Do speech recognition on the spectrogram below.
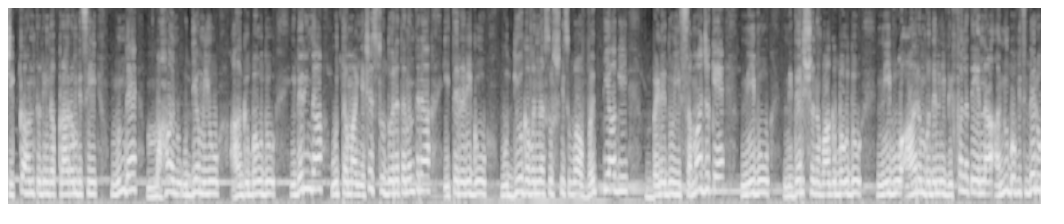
ಚಿಕ್ಕ ಹಂತದಿಂದ ಪ್ರಾರಂಭಿಸಿ ಮುಂದೆ ಮಹಾನ್ ಉದ್ಯಮಿಯೂ ಆಗಬಹುದು. ಇದರಿಂದ ಉತ್ತಮ ಯಶಸ್ಸು ದೊರೆತ ನಂತರ ಇತರರಿಗೂ ಉದ್ಯೋಗವನ್ನು ಸೃಷ್ಟಿಸುವ ವ್ಯಕ್ತಿಯಾಗಿ ಬೆಳೆದು ಈ ಸಮಾಜಕ್ಕೆ ನೀವು ನಿದರ್ಶನವಾಗಬಹುದು ನೀವು ಆರಂಭದಲ್ಲಿ ವಿಫಲತೆಯನ್ನು ಅನುಭವಿಸಿದರೂ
